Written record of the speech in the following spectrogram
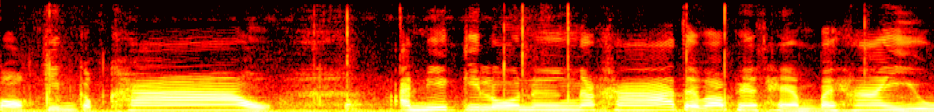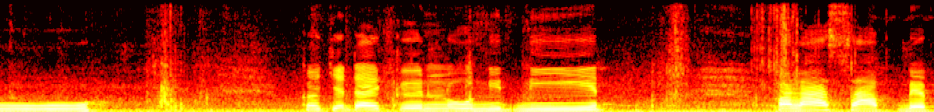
กรอกกินกับข้าว อันนี้กิโลหนึ่งนะคะ แต่ว่าแพรแถมไปให้อยู่ ก็จะได้เกินโลนิดๆปลาร้าสับแบบ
